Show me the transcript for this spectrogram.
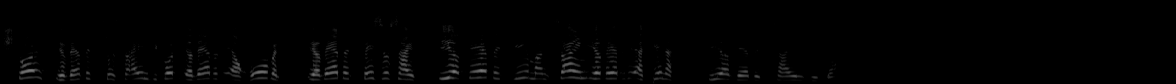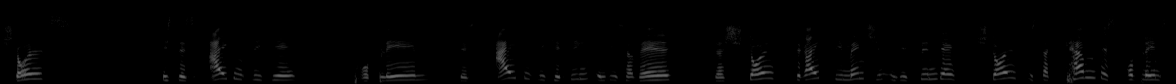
Stolz. Ihr werdet so sein wie Gott, ihr werdet erhoben, ihr werdet besser sein, ihr werdet jemand sein, ihr werdet erkennen, ihr werdet sein wie Gott. Stolz ist das eigentliche Problem, das eigentliche Ding in dieser Welt. Der Stolz treibt die Menschen in die Sünde. Stolz ist der Kern des Problems,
